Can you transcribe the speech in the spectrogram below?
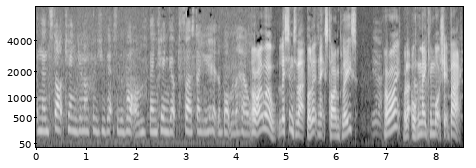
and then start changing up as you get to the bottom, then change up to first as you hit the bottom of the hill. All right, well, listen to that, Bullet, next time, please. Yeah. All right? Well, we'll make him watch it back.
